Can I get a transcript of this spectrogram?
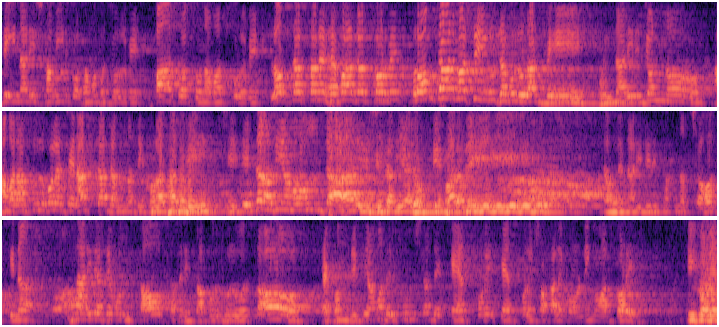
যেই নারী স্বামীর কথা মতো চলবে, পাঁচ ওয়াক্ত নামাজ পড়বে, লজ্জাস্থানের হেফাজত করবে, রমজান মাসে রোজাগুলো রাখবে। ওই নারীর জন্য আমার রাসূল বলেছেন, আটটা জান্নাতি খোলা থাকবে। সে যেটা দিয়ে মন চায়, সেটা দিয়ে ঢুকতে পারবে। তাহলে নারীদের জান্নাত সহজ কিনা? নারীরা যেমন সফট তাদের কাপড়গুলো সফট এখন দেখি আমাদের পুরুষরা যে ক্যাশ পরে ক্যাশ পরে সকালে মর্নিং ওয়াক করে। কি করে?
